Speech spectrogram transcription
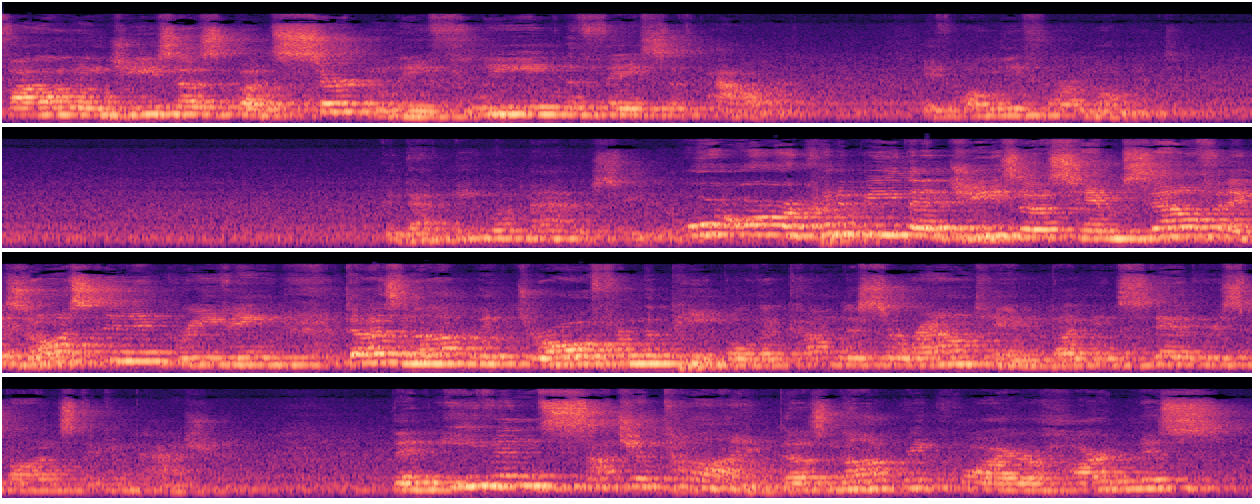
following Jesus, but certainly fleeing the face of power, if only for a moment. Could that be what matters here? Or, or could it be that Jesus himself, exhausted and grieving, does not withdraw from the people that come to surround him, but instead responds to compassion? That even such a time does not require hardness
